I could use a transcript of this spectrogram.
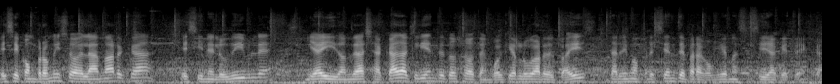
Ese compromiso de la marca es ineludible y ahí donde haya cada cliente Toyota en cualquier lugar del país, estaremos presentes para cualquier necesidad que tenga.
